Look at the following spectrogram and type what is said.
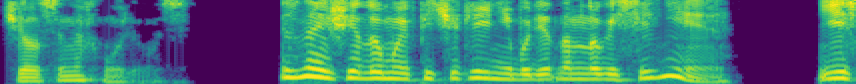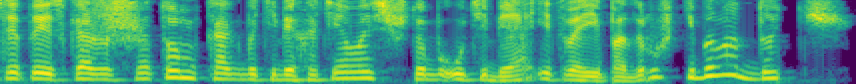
Челси нахмурилась. — Знаешь, я думаю, впечатление будет намного сильнее, если ты скажешь о том, как бы тебе хотелось, чтобы у тебя и твоей подружки была дочь,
